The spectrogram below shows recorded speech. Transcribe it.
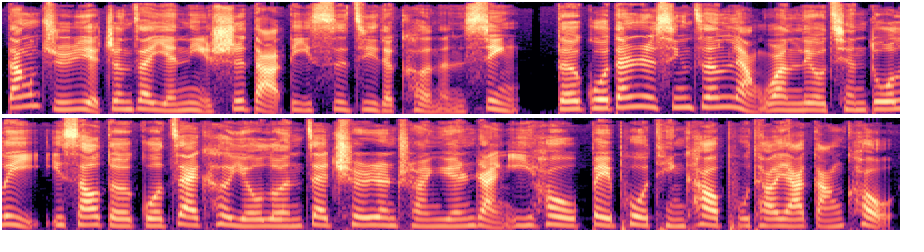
当局也正在研拟施打第四剂的可能性。德国单日新增两万六千多例，一艘德国载客邮轮在确认船员染疫后被迫停靠葡萄牙港口，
